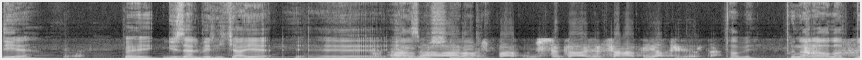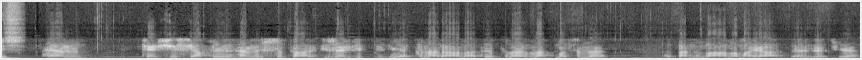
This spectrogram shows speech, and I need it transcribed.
Diye ve güzel bir hikaye e, yazmış Allah şiiriyle. Bak üstü tahlil sanatı yapıyor da. Tabi. Pınar'ı ağlatmış. Hem teşhis yapıyor hem üstü tahlil. Güzel gitti diye Pınar ağladı. Pınar'ın atmasını efendim ağlamaya benzetiyor.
